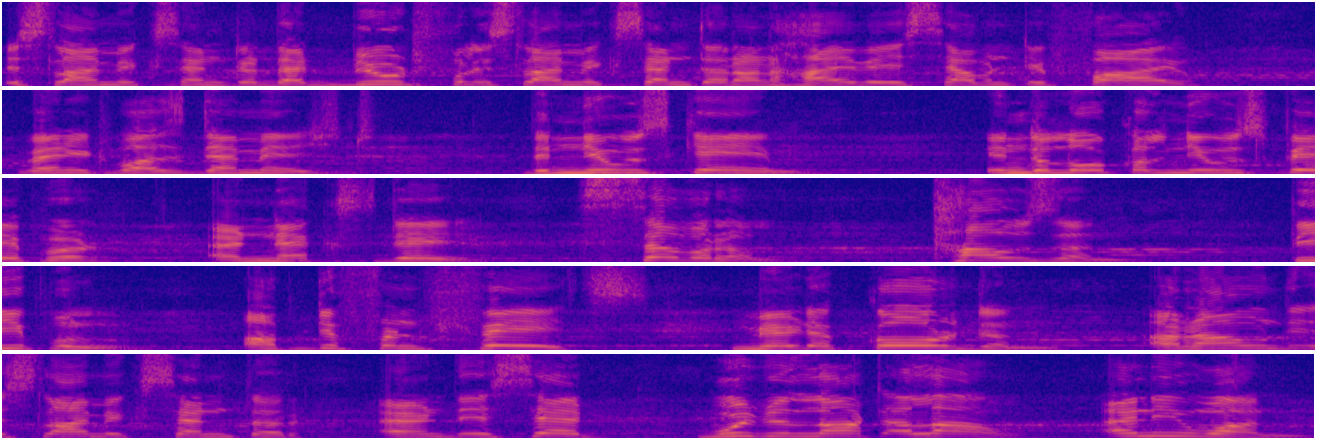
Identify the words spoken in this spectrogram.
Islamic center, that beautiful Islamic center on Highway 75, when it was damaged, the news came in the local newspaper, and next day, several thousand people of different faiths made a cordon around the Islamic Center, and they said, We will not allow anyone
